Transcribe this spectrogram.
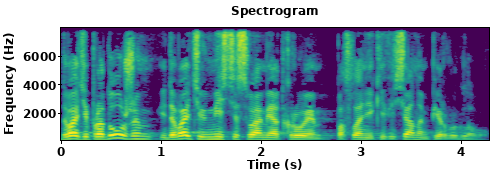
давайте продолжим, и давайте вместе с вами откроем послание к Ефесянам, первую главу.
